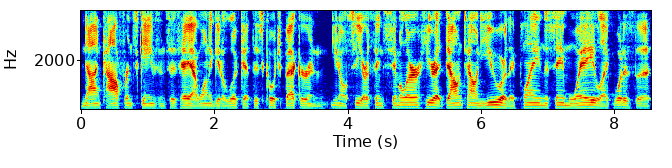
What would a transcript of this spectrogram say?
non-conference games and says, "Hey, I want to get a look at this Coach Becker and you know see are things similar here at downtown U? Are they playing the same way? Like, what is the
